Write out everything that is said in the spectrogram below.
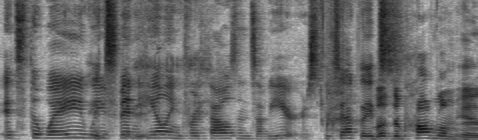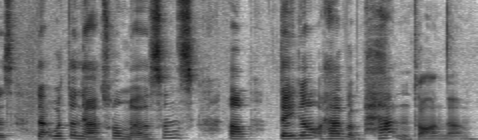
It's the way we've It's- been healing for thousands of years. exactly. But the problem is that with the natural medicines, um, they don't have a patent on them.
